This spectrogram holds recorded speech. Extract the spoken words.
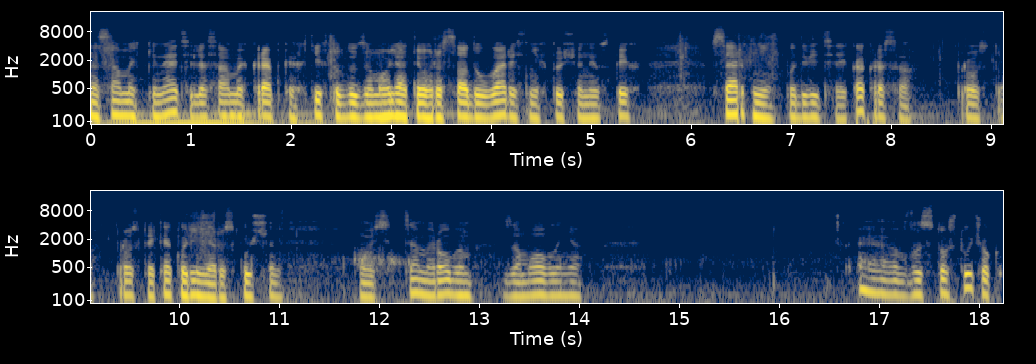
На самий кінець для самих крепких. Ті, хто будуть замовляти розсаду у вересні, хто ще не встиг. В серпні, подивіться, яка краса. Просто, просто яке коріння розкущене. Ось це ми робимо замовлення е, в 100 штучок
